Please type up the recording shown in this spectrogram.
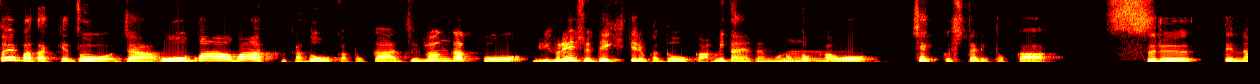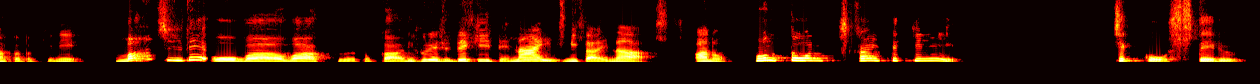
例えばだけどじゃあオーバーワークかどうかとか自分がこうリフレッシュできてるかどうかみたいなものとかをチェックしたりとかするってなった時にマジでオーバーワークとかリフレッシュできてないみたいなあの本当に機械的にチェックをしてる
